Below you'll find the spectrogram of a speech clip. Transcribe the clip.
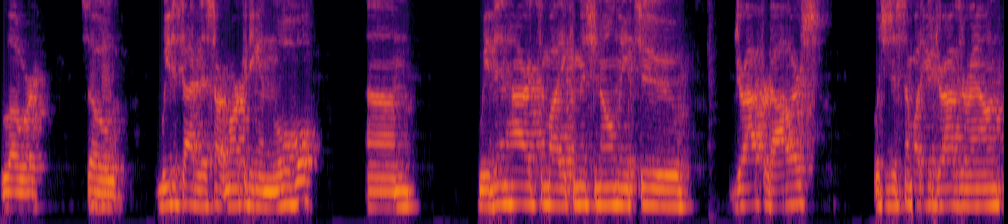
lower. So we decided to start marketing in Louisville. Um, we then hired somebody commission only to drive for dollars, which is just somebody who drives around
